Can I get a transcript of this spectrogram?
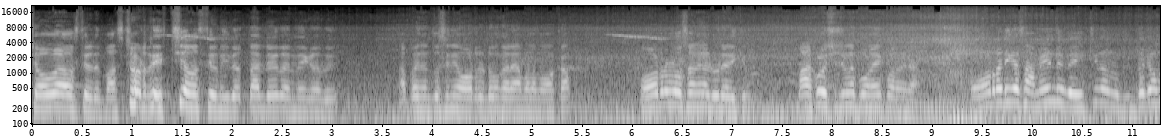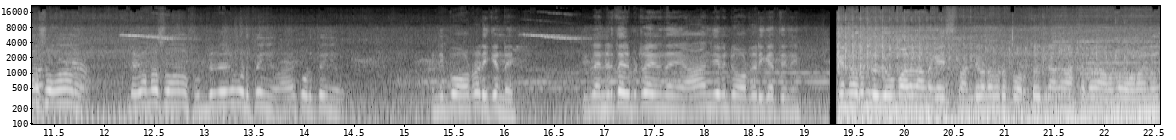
ഷോവ അവസ്ഥയുണ്ട് ഫസ്റ്റ് ഓർഡർ എച്ചി അവസ്ഥയാണ് ഇരുപത്താറ് രൂപ തന്നേക്കുന്നത് അപ്പോൾ ഇന്നത്തെ ദിവസം ഇനി ഓർഡർ ഇട്ടുമ്പോൾ അറിയാൻ പാടില്ല നോക്കാം. ഓർഡർ ഉള്ള ദിവസം അടിപൊളിയായിരിക്കും. ബാക്കിയുള്ള വിശേഷങ്ങൾ പോണേ പറഞ്ഞില്ല ഓർഡർ അടിക്കാൻ സമയമുണ്ട്. വെയിറ്റ് ചെയ്യണം. ഇതൊക്കെ നമ്മുടെ സോണാണ് ഇതൊക്കെ നമ്മുടെ സോണാണ് ഫുഡ് ഡെലിവറി കൊടുത്തു കഴിഞ്ഞു. അത് കൊടുത്തു കഴിഞ്ഞു. ഇനിയിപ്പോൾ ഓർഡർ അടിക്കണ്ടേ? ഇപ്പോൾ എന്റെ അടുത്ത് ഹെൽപ്പിട്ടായിരുന്നു ഞാൻ എന്ത്? ചെയ്യാൻ പറ്റും ഓർഡർ അടിക്കാത്തതിന്. ഓർഡർ ലുലുമാളെന്നാണ് കേസ്. വണ്ടി കൊണ്ട് ഇവിടെ പുറത്ത് വെച്ചിട്ട് നാട്ടിൽ നടന്നു പോകണമെന്ന്.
